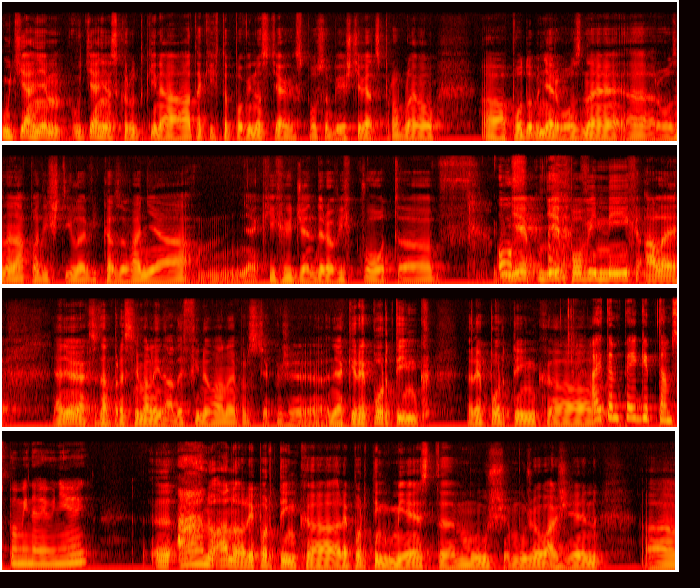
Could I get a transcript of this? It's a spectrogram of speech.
utiahnem, utiahnem skrutky na takýchto povinnostiach spôsobí ešte viac problémov. Podobne rôzne, rôzne nápady štýle vykazovania nejakých genderových kvót, nie, nie povinných, ale ja neviem, jak to tam presne mali nadefinované, proste akože nejaký reporting, reporting... Uh, Aj ten pay gap tam spomínajú, nie? Uh, áno, áno, reporting, uh, reporting miest muž, mužov a žien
